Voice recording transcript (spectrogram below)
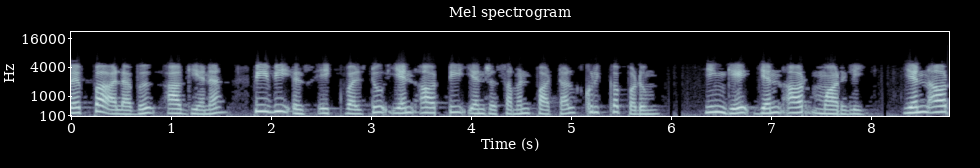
வெப்ப அளவு ஆகியன பிவி என்ஆர்டி என்ற சமன்பாட்டால் குறிக்கப்படும். இங்கே என்ஆர் மாறிலி. Nr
